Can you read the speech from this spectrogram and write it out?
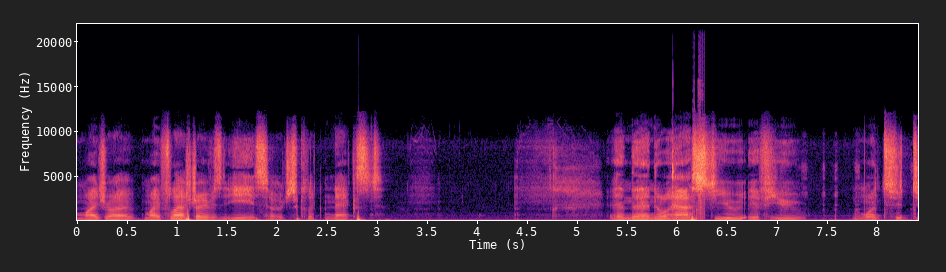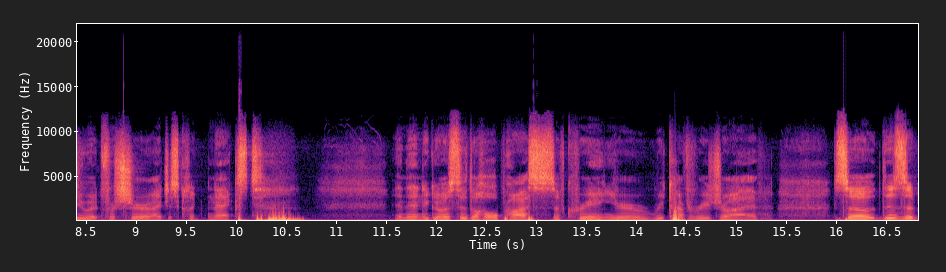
my drive, my flash drive is E, so just click next. And then it'll ask you if you want to do it for sure. I just click next and then it goes through the whole process of creating your recovery drive. So this is a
